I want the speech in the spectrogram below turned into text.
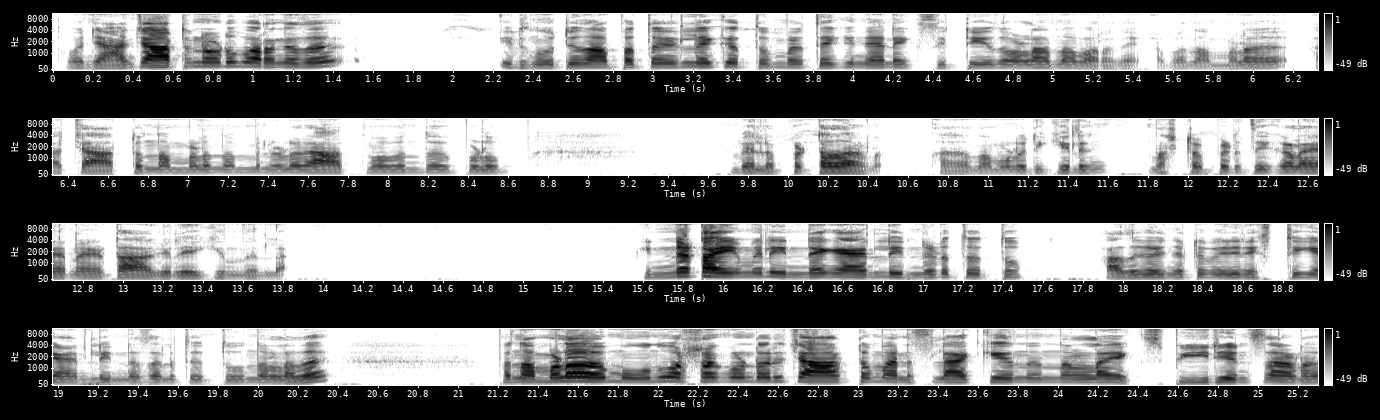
അപ്പോൾ ഞാൻ ചാർട്ടിനോട് പറഞ്ഞത് ഇരുന്നൂറ്റി നാൽപ്പത്തേഴിലേക്ക് എത്തുമ്പോഴത്തേക്ക് ഞാൻ എക്സിറ്റ് ചെയ്തോളാം എന്നാണ് പറഞ്ഞത് അപ്പോൾ നമ്മൾ ആ ചാർട്ടും നമ്മളും തമ്മിലുള്ള ഒരു ആത്മബന്ധം എപ്പോഴും വിലപ്പെട്ടതാണ് അത് നമ്മളൊരിക്കലും നഷ്ടപ്പെടുത്തി കളയാനായിട്ട് ആഗ്രഹിക്കുന്നില്ല. ഇന്ന ടൈമിൽ ഇന്ന ക്യാനിൽ ഇന്നടത്ത് എത്തും അത് കഴിഞ്ഞിട്ട് ഇവർ നെക്സ്റ്റ് ക്യാൻഡിൽ ഇന്ന സ്ഥലത്ത് എത്തും എന്നുള്ളത്. അപ്പം നമ്മൾ മൂന്ന് വർഷം കൊണ്ട് ഒരു ചാർട്ട് മനസ്സിലാക്കിയെന്നുള്ള എക്സ്പീരിയൻസ് ആണ്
